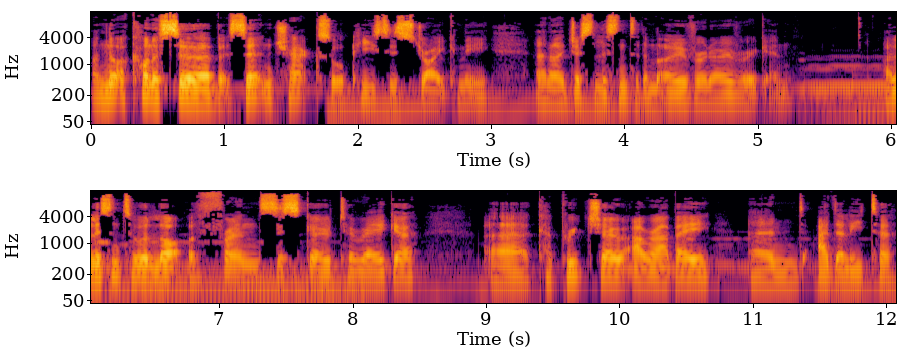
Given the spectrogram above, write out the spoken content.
I'm not a connoisseur, but certain tracks or pieces strike me, and I just listen to them over and over again. I listen to a lot of Francisco Tárrega, uh, Capricho Arabe, and Adelita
